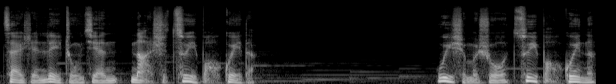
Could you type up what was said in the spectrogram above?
在人类中间那是最宝贵的。为什么说最宝贵呢？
